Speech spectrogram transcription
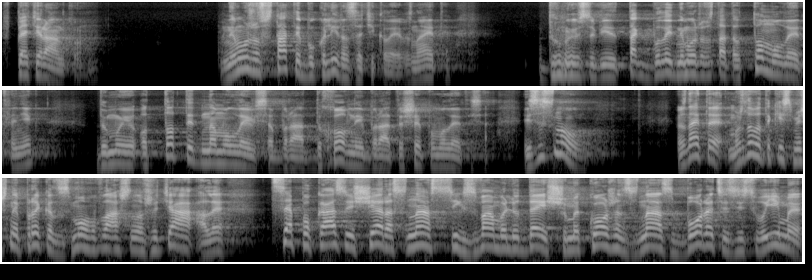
в 5 ранку. Не можу встати, бо коліна затікли, ви знаєте. Думаю собі, так болить, не можу встати. Ото молитвенник. Думаю, ото ти намолився, брат, духовний брат, рішив помолитися. І заснув. Ви знаєте, можливо, такий смішний приклад з мого власного життя, але це показує ще раз нас, всіх з вами людей, що ми кожен з нас бореться зі своїми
